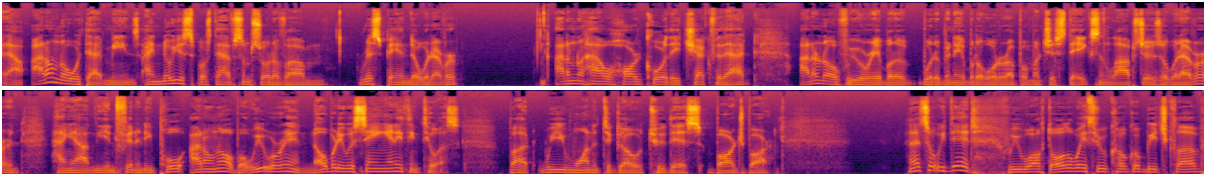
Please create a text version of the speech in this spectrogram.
Now, I don't know what that means. I know you're supposed to have some sort of um, wristband or whatever. I don't know how hardcore they check for that. I don't know if we were able to would have been able to order up a bunch of steaks and lobsters or whatever and hang out in the infinity pool. I don't know, but we were in. Nobody was saying anything to us but we wanted to go to this barge bar. And that's what we did. We walked all the way through Coco Beach Club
